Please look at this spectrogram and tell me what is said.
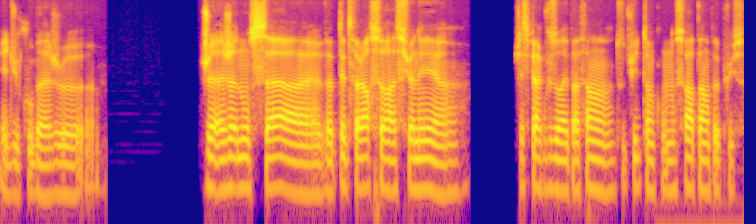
Et du coup, bah, je, je- j'annonce ça. euh, va peut-être falloir se rationner. euh. J'espère que vous aurez pas faim euh, tout de suite tant qu'on n'en saura pas un peu plus.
